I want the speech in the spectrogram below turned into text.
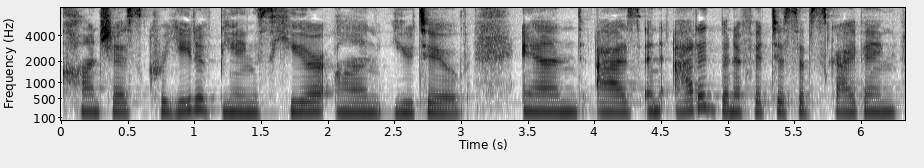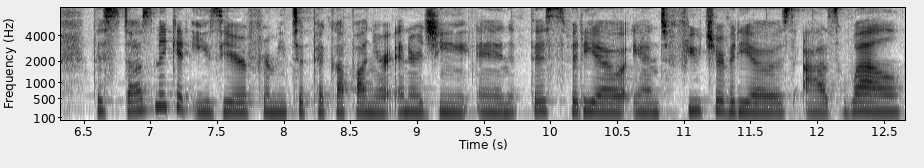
conscious, creative beings here on YouTube. And as an added benefit to subscribing, this does make it easier for me to pick up on your energy in this video and future videos as well.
